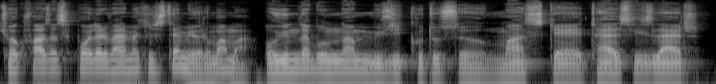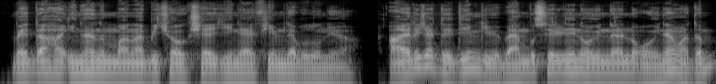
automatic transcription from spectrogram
Çok fazla spoiler vermek istemiyorum ama oyunda bulunan müzik kutusu, maske, telsizler ve daha inanın bana birçok şey yine filmde bulunuyor. Ayrıca dediğim gibi ben bu serinin oyunlarını oynamadım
